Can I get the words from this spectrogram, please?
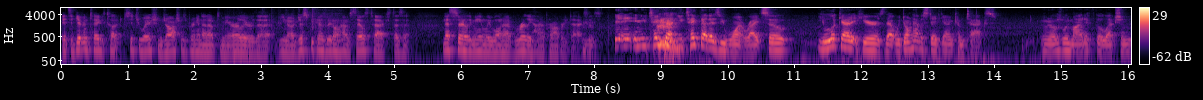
it's a give and take type situation. Josh was bringing that up to me earlier that you know just because we don't have a sales tax doesn't necessarily mean we won't have really high property taxes. Yeah, and, you take that you take that as you want, right? So you look at it here is that we don't have a state income tax. Who knows? We might if the election,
